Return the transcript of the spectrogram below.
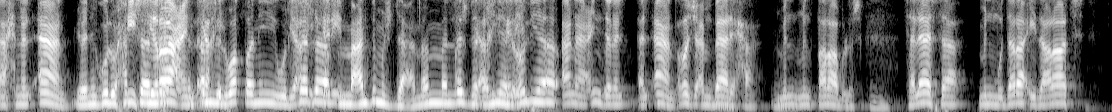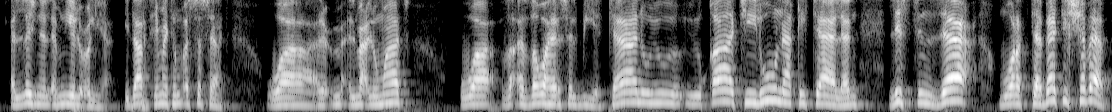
إحنا الآن يعني يقولوا في حتى صراع يا الامن الوطني والكذا. ما عندهمش دعم. أما اللجنة الأمنية العليا أنا عندنا الآن رجع امبارحة من من طرابلس. ثلاثة من مدراء إدارات اللجنة الأمنية العليا إدارة حماية المؤسسات والمعلومات والظواهر السلبية. كانوا يقاتلون قتالا لاستنزاع مرتبات الشباب.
